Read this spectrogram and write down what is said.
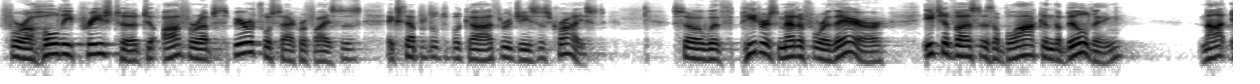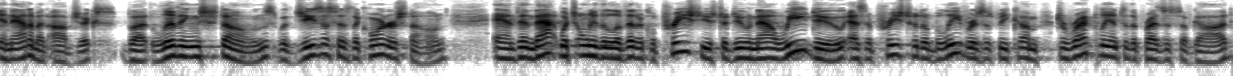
for a holy priesthood to offer up spiritual sacrifices acceptable to God through Jesus Christ. So, with Peter's metaphor there, each of us is a block in the building not inanimate objects, but living stones, with Jesus as the cornerstone. And then that which only the Levitical priests used to do, now we do as a priesthood of believers as we come directly into the presence of God.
